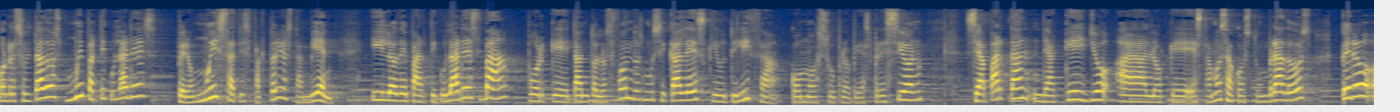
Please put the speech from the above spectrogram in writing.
con resultados muy particulares, pero muy satisfactorios también y lo de particulares va porque tanto los fondos musicales que utiliza como su propia expresión se apartan de aquello a lo que estamos acostumbrados, pero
